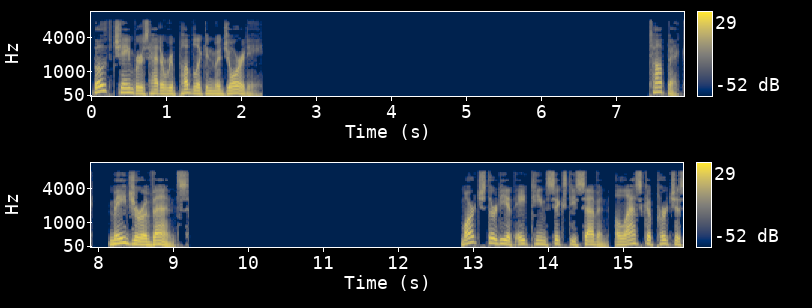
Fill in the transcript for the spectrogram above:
Both chambers had a Republican majority. Major events March 30, 1867, Alaska Purchase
